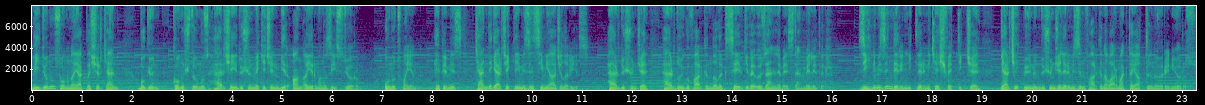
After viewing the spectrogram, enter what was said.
Videonun sonuna yaklaşırken bugün konuştuğumuz her şeyi düşünmek için bir an ayırmanızı istiyorum. Unutmayın, hepimiz kendi gerçekliğimizin simyacılarıyız. Her düşünce, her duygu farkındalık, sevgi ve özenle beslenmelidir. Zihnimizin derinliklerini keşfettikçe gerçek büyünün düşüncelerimizin farkına varmakta yattığını öğreniyoruz.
